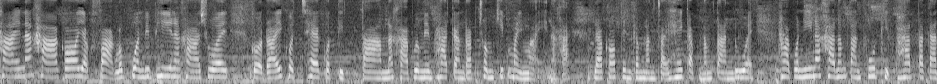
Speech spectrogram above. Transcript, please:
ท้ายนะคะก็อยากฝากรบกวนพี่ๆนะคะ ช่วยกดไลค์กดแชร์กดติดตามนะคะ เพื่อไม่พลาดการรับชมคลิปใหม่ๆนะคะ แล้วก็เป็นกำลังใจให้กับน้ำตาลด้วย หากวันนี้นะคะน้ำตาลพูดผิดพลาดประการ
